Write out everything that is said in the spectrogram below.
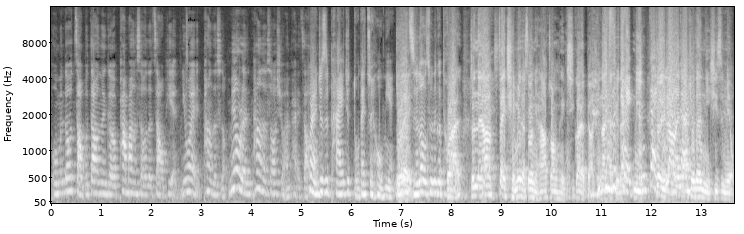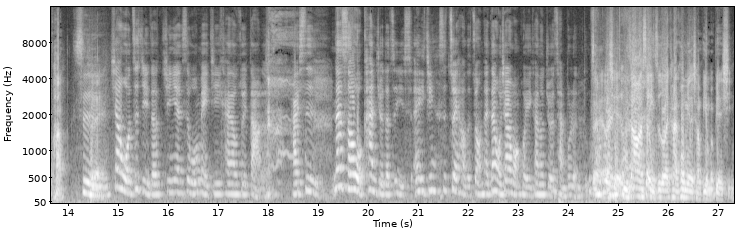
我们都找不到那个胖胖时候的照片，因为胖的时候没有人胖的时候喜欢拍照。不，然就是拍就躲在最后面，因为只露出那个头不。然真的要在前面的时候，你还要装很奇怪的表情，让人家觉得你对，让人家觉得你其实没有胖。是，像我自己的经验是，我美肌开到最大了，还是那时候我看觉得自己是哎、已经是最好的状态，但我现在往回一看都觉得惨不忍睹。对，而且你知道吗？摄影师都在看后面的墙壁有没有变形。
